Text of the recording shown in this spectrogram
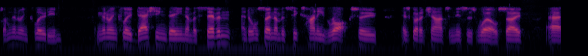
So I'm going to include him. I'm going to include Dashing D number seven and also number six Honey Rocks, who has got a chance in this as well. So uh,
